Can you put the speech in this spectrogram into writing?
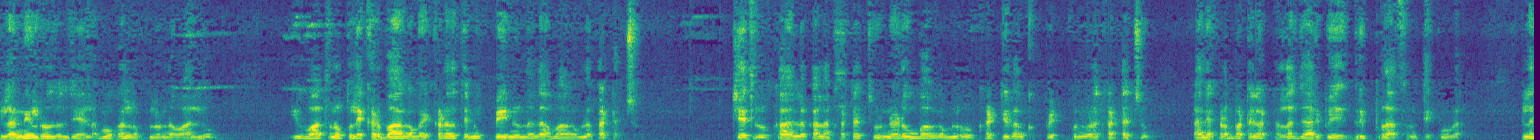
ఇలా నెల రోజులు చేయాలి. మోకాళ్ళ నొప్పులు ఉన్న వాళ్ళు ఈ వాత నొప్పులు ఎక్కడ భాగం ఎక్కడైతే మీకు పెయిన్ ఉన్నదో ఆ భాగంలో కట్టచ్చు. చేతులు కాళ్ళకు అలా కట్టచ్చు నడుము భాగంలో కట్టిన పెట్టుకుని కూడా కట్టచ్చు. కానీ అక్కడ బట్ట కట్టాలా? జారిపోయే గ్రిప్ రాస్తుంది ఎక్కువగా. ఇలా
